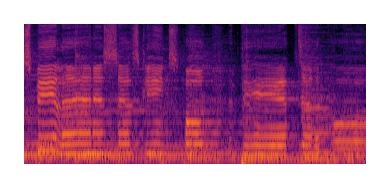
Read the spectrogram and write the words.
Spela hennes älsklingspodd med Peter LePaul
